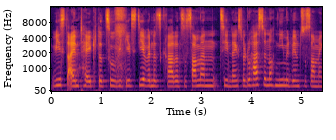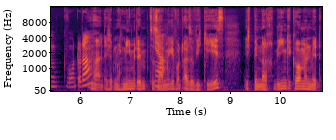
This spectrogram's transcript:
Wie ist dein Take dazu? Wie geht's dir, wenn du jetzt gerade zusammenziehen denkst? Weil du hast ja noch nie mit wem zusammen gewohnt, oder? nein, ich habe noch nie mit ihm zusammen gewohnt, also WGs. Ich bin nach Wien gekommen mit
